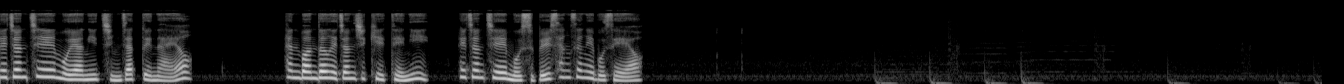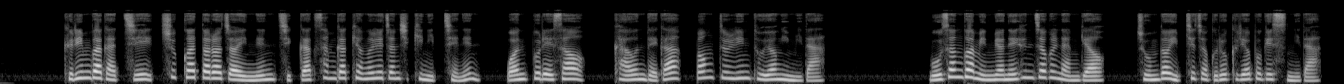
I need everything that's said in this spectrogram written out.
회전체의 모양이 짐작되나요? 한 번 더 회전시킬 테니 회전체의 모습을 상상해 보세요. 그림과 같이 축과 떨어져 있는 직각 삼각형을 회전시킨 입체는 원뿔에서 가운데가 뻥 뚫린 도형입니다. 모선과 밑면의 흔적을 남겨 좀 더 입체적으로 그려보겠습니다.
